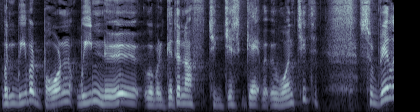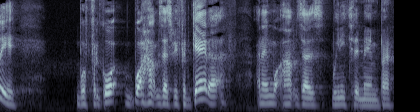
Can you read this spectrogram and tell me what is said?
when we were born we knew we were good enough to just get what we wanted. So really we forgot what happens is we forget it and then what happens is we need to remember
